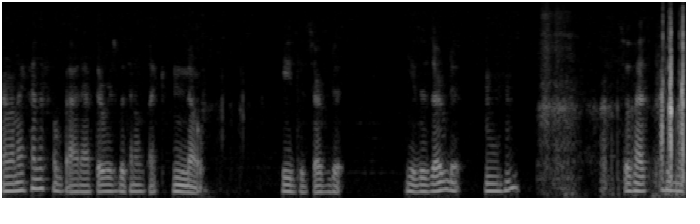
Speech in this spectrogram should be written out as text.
And then I kind of felt bad afterwards, but then I was like, no, he deserved it. He deserved it. Mm-hmm. So that's pretty much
